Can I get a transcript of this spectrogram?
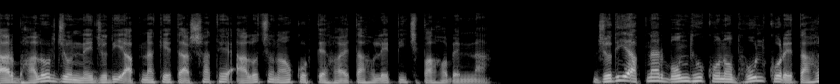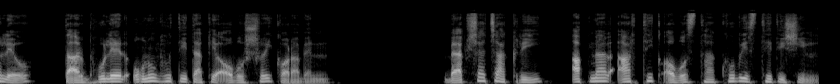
তার ভালোর জন্যে যদি আপনাকে তার সাথে আলোচনাও করতে হয়, তাহলে পিছপা হবেন না। যদি আপনার বন্ধু কোনো ভুল করে, তাহলেও তার ভুলের অনুভূতি তাকে অবশ্যই করাবেন। ব্যবসা চাকরি, আপনার আর্থিক অবস্থা খুবই স্থিতিশীল।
